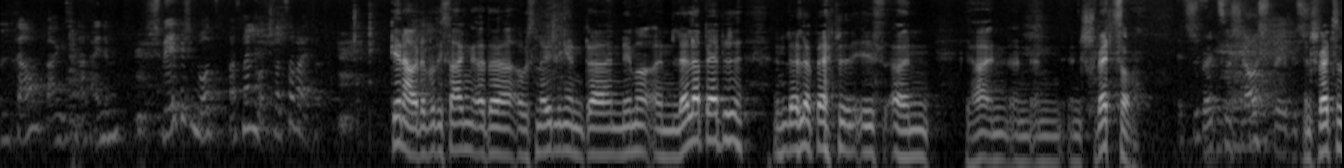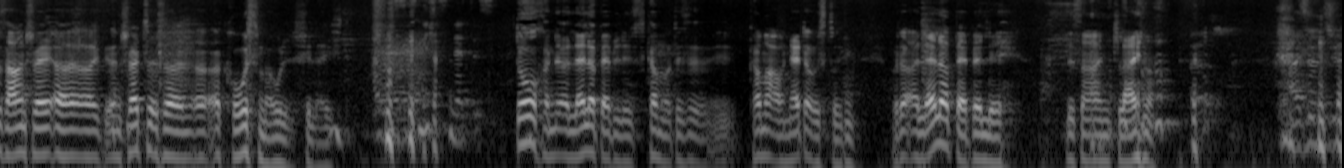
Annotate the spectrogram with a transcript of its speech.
Und darum frage ich nach einem schwäbischen Wort, was mein Wortschatz erweitert. Genau, da würde ich sagen, äh, da aus Neidlingen, da nehmen wir einen Lellerbeppel. Ein Lellerbeppel ist ein, ja, ein, ein, ein, ein Schwätzer. Schwätzer Schauschwäbisch. Ein Schwätzer ist auch ein, Schwä äh, ein Schwätzer ist ein, ein Großmaul vielleicht. Also es ist nichts Nettes. Doch, ein Lellerbeppel ist, kann man, das äh, kann man auch nett ausdrücken. Oder ein Lellerbeppele, das ist ein kleiner. Also ein sy-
